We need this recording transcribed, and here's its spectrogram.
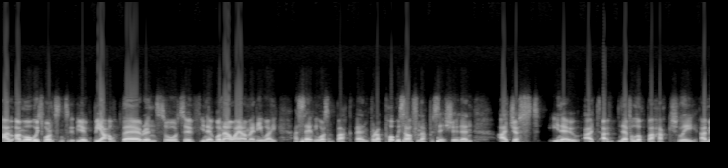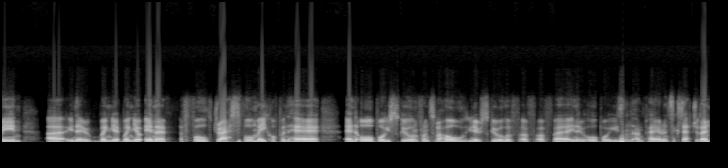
I'm, I'm always wanting to, you know, be out there and sort of, you know, well now I am anyway. I certainly wasn't back then, but I put myself in that position and I just, you know, I I've never looked back. Actually, I mean, uh, you know, when you're when you're in a, a full dress, full makeup and hair in all boys school in front of a whole you know school of of, of uh, you know all boys and, and parents etc then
